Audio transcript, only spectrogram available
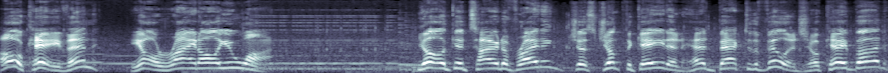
Okay then, y'all ride all you want. Y'all get tired of riding? Just jump the gate and head back to the village, okay, bud?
